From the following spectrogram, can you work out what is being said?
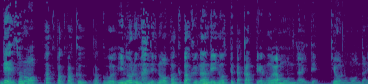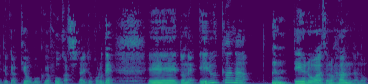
で、その、パクパクパクパクを祈るまでのパクパクなんで祈ってたかっていうのが問題で、今日の問題というか、今日僕がフォーカスしたいところで、えっ、ー、とね、エルカナ っていうのは、そのハンナの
